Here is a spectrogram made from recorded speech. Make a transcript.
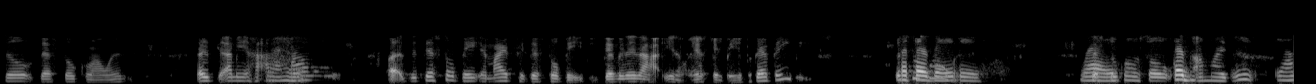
still they're still growing. I mean, how, Right. how uh, they're still ba- in my opinion they're still babies. I mean they're not you know infant babies, but they're babies. but they're growing. babies. They're still Right. growing. So They're- I'm like Yeah.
